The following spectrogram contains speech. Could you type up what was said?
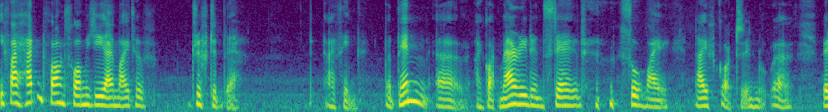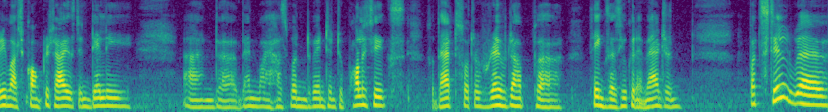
if I hadn't found Swamiji, I might have drifted there, I think. But then uh, I got married instead, so my life got in, uh, very much concretized in Delhi. And uh, then my husband went into politics, so that sort of revved up uh, things, as you can imagine. But still, uh,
